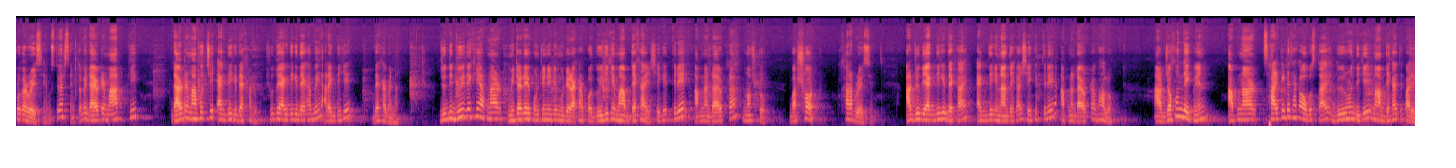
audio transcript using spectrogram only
প্রকার রয়েছে, বুঝতে পারছেন? তবে ডায়োডের মাপ কি? ডায়োডের মাপ হচ্ছে একদিকে দেখাবে, শুধু একদিকে দেখাবে আর একদিকে দেখাবে না। যদি দুই দিকে আপনার মিটারের কন্টিনিউটি মুডে রাখার পর দুই দিকে মাপ দেখায়, সেক্ষেত্রে আপনার ডায়োডটা নষ্ট বা শর্ট খারাপ রয়েছে। আর যদি একদিকে দেখায়, একদিকে না দেখায়, সেক্ষেত্রে আপনার ডায়োডটা ভালো। আর যখন দেখবেন আপনার সার্কিটে থাকা অবস্থায় দুই দিকেই মাপ দেখাতে পারে।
